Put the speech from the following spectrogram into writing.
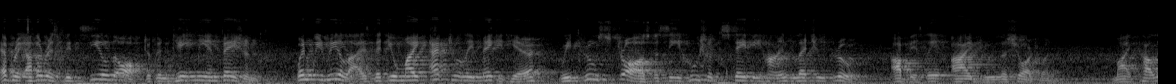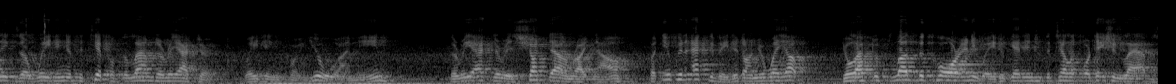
Every other has been sealed off to contain the invasion. When we realized that you might actually make it here, we drew straws to see who should stay behind to let you through. Obviously, I drew the short one. My colleagues are waiting at the tip of the Lambda reactor. Waiting for you, I mean. The reactor is shut down right now, but you can activate it on your way up. You'll have to flood the core anyway to get into the teleportation labs.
